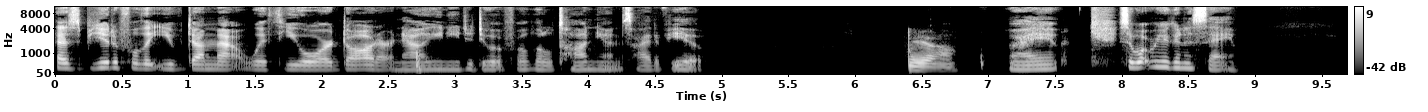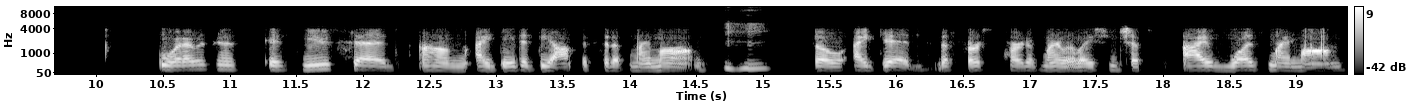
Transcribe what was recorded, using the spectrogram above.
that's beautiful that you've done that with your daughter. Now you need to do it for a little Tanya inside of you, Yeah. right? So what were you going to say? What I was going to is you said um, I dated the opposite of my mom. Mm-hmm. So I did the first part of my relationships. I was my mom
